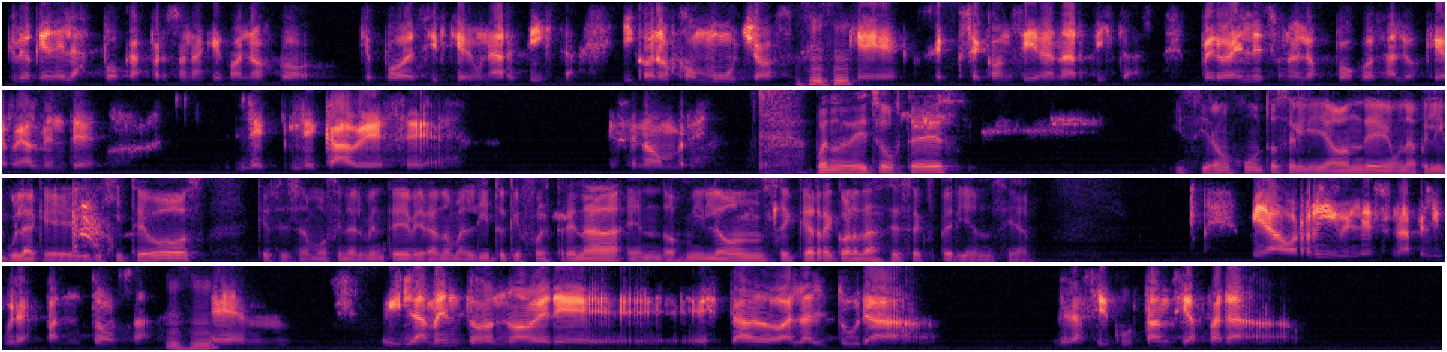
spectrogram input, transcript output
creo que de las pocas personas que conozco que puedo decir que era un artista, y conozco muchos que se, consideran artistas, pero él es uno de los pocos a los que realmente le, le cabe ese, ese nombre. Bueno, de hecho ustedes hicieron juntos el guion de una película que dirigiste vos, que se llamó finalmente Verano Maldito, que fue estrenada en 2011. ¿Qué recordás de esa experiencia? Mira, horrible, es una película espantosa. Em, y lamento no haber eh, estado a la altura de las circunstancias para,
